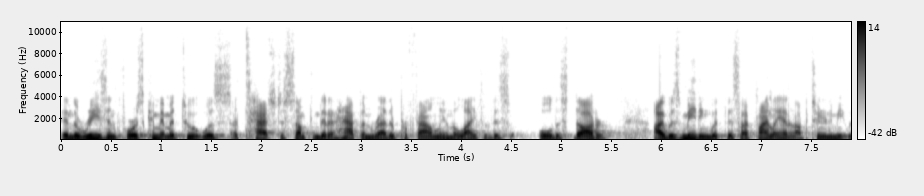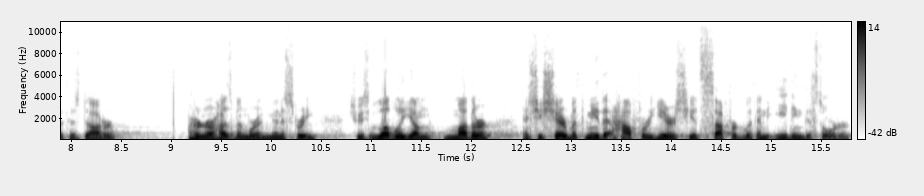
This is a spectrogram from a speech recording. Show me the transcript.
and the reason for his commitment to it was attached to something that had happened rather profoundly in the life of his oldest daughter. I was meeting with this. I finally had an opportunity to meet with his daughter. Her and her husband were in ministry. She was a lovely young mother, and she shared with me that how for years she had suffered with an eating disorder,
